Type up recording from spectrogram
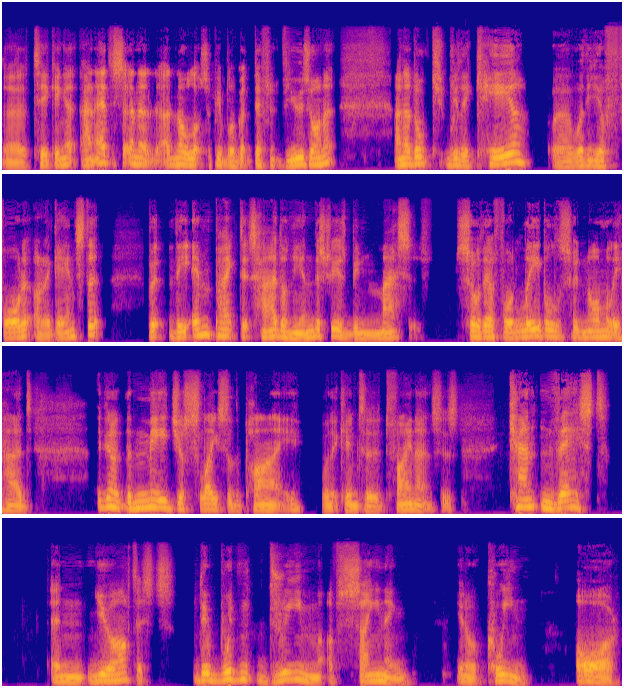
uh, taking it, and it's and I know lots of people have got different views on it, and I don't really care uh, whether you're for it or against it. But the impact it's had on the industry has been massive. So therefore, labels who normally had, you know, the major slice of the pie when it came to finances, can't invest in new artists. They wouldn't dream of signing, you know, Queen or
